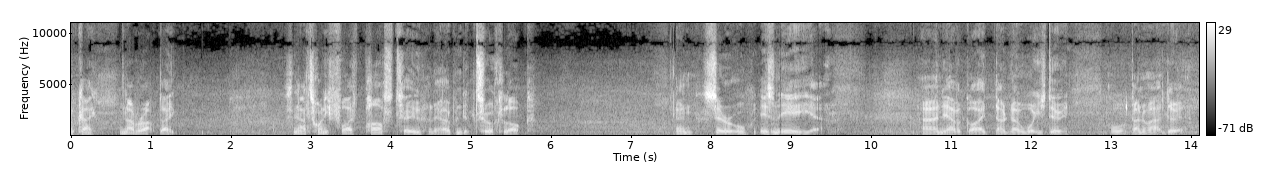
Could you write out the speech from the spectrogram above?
Okay, another update. It's now 25 past two, and they opened at two o'clock. And Cyril isn't here yet. And the other guy don't know what he's doing, or don't know how to do it.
